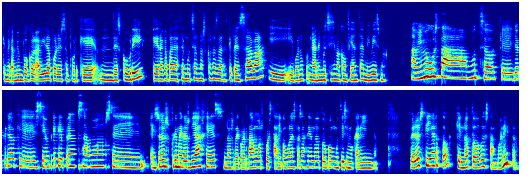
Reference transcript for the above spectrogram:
que me cambió un poco la vida por eso, porque mm, descubrí que era capaz de hacer muchas más cosas de las que pensaba y, bueno, gané muchísima confianza en mí misma. A mí me gusta mucho que yo creo que siempre que pensamos en esos primeros viajes, los recordamos pues tal y como lo estás haciendo tú con muchísimo cariño. Pero es cierto que no todo es tan bonito.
